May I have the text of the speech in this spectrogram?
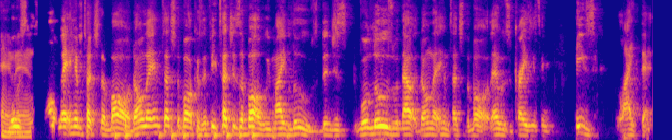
Hey Don't let him touch the ball. Don't let him touch the ball because if he touches the ball, we might lose. They just we'll lose without. Don't let him touch the ball. That was the craziest thing. He's like that.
